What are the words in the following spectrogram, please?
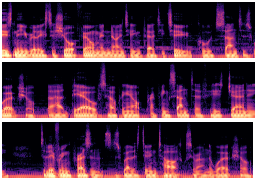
Disney released a short film in 1932 called Santa's Workshop that had the elves helping out prepping Santa for his journey, delivering presents as well as doing tasks around the workshop.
